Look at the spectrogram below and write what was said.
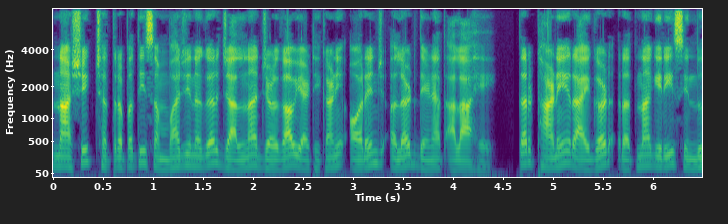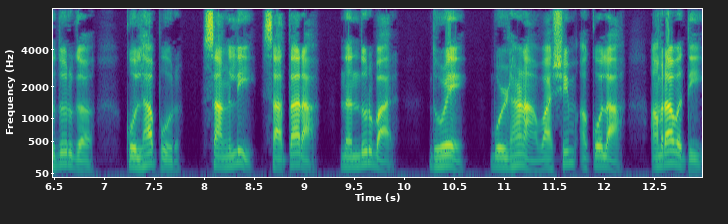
नाशिक छत्रपती संभाजीनगर जालना जळगाव या ठिकाणी ऑरेंज अलर्ट देण्यात आला आहे. तर ठाणे रायगड रत्नागिरी सिंधुदुर्ग कोल्हापूर सांगली सातारा नंदुरबार धुळे बुलढाणा वाशिम अकोला अमरावती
